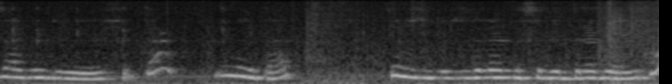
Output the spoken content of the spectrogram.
zabuduję się tak, no i tak. Z- zdobędę sobie drewienko.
